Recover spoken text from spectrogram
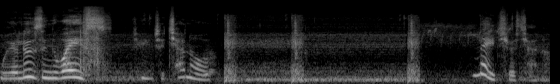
We are losing the waves. Change the channel. Nature channel.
